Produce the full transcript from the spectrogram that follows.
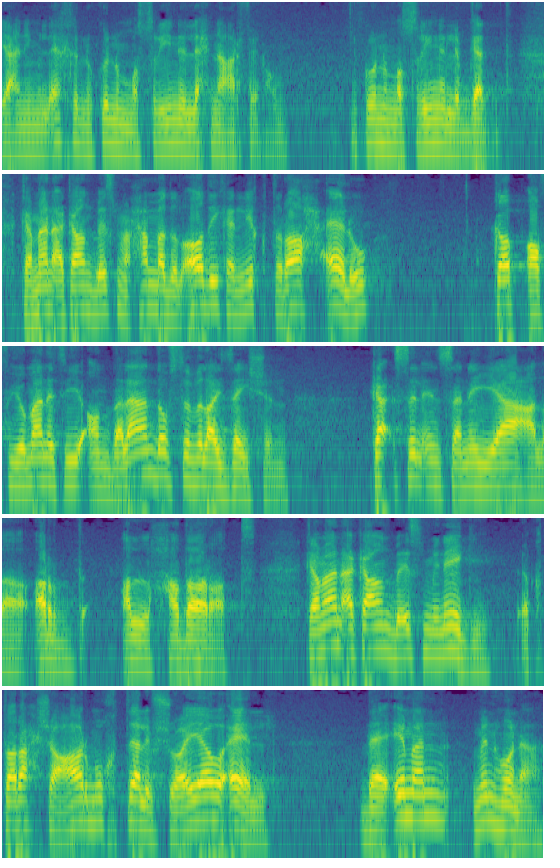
يعني من الآخر نكون المصريين اللي إحنا عارفينهم. نكون المصريين اللي بجد. كمان اكونت باسم محمد القاضي كان ليه اقتراح قاله Cup of Humanity on the Land of Civilization. كأس الإنسانية على أرض الحضارات. كمان account باسم ناجي اقترح شعار مختلف شوية وقال دائما من هنا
